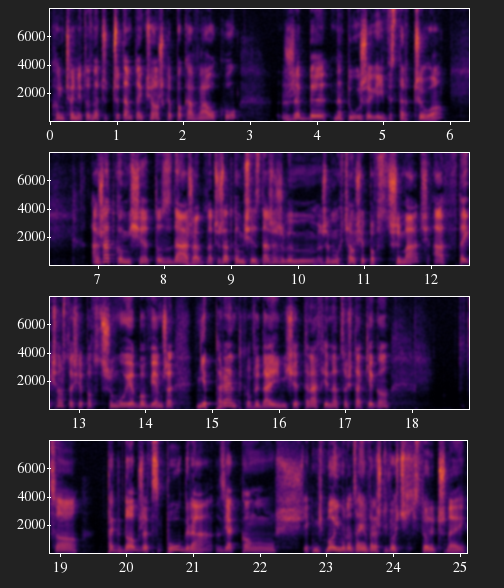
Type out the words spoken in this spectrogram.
kończenie. To znaczy, czytam tę książkę po kawałku, żeby na dłużej jej wystarczyło. A rzadko mi się to zdarza. Znaczy, rzadko mi się zdarza, żebym, żebym chciał się powstrzymać, a w tej książce się powstrzymuję, bo wiem, że nieprędko wydaje mi się trafię na coś takiego, co tak dobrze współgra z jakąś, jakimś moim rodzajem wrażliwości historycznej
